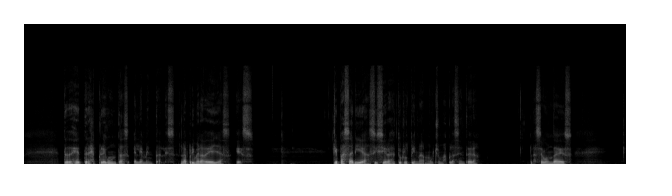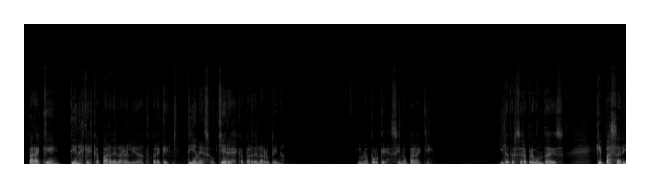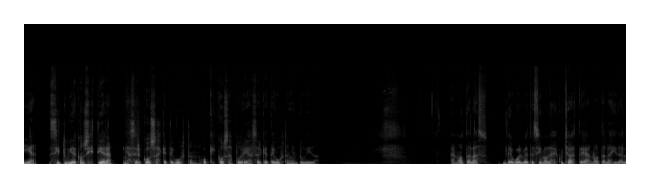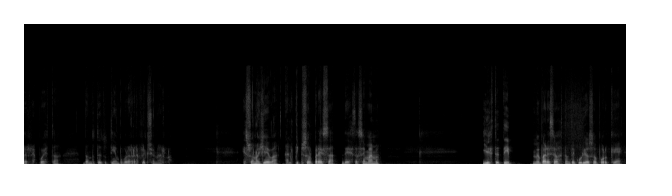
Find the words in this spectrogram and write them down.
te dejé tres preguntas elementales. La primera de ellas es, ¿qué pasaría si hicieras de tu rutina mucho más placentera? La segunda es, ¿para qué tienes que escapar de la realidad, para qué tienes o quieres escapar de la rutina. Y no por qué, sino para qué. Y la tercera pregunta es, ¿qué pasaría si tu vida consistiera en hacer cosas que te gustan? ¿O qué cosas podrías hacer que te gustan en tu vida? anótalas, devuélvete si no las escuchaste, anótalas y dale respuesta dándote tu tiempo para reflexionarlo. Eso nos lleva al tip sorpresa de esta semana. Y este tip me parece bastante curioso porque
